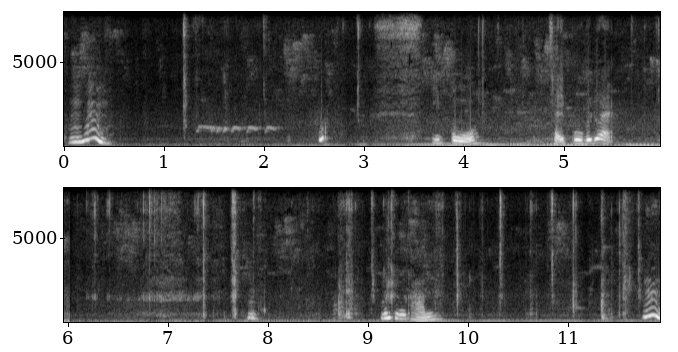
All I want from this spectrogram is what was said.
ปู แซ่บ อีปู ใส่ปูไปด้วยมไม่กินขามอืม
